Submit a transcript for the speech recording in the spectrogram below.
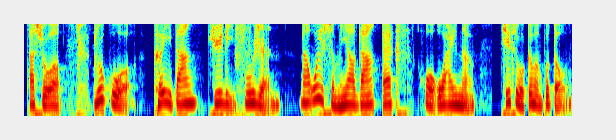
他说：“如果可以当居里夫人，那为什么要当 X 或 Y 呢？”其实我根本不懂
